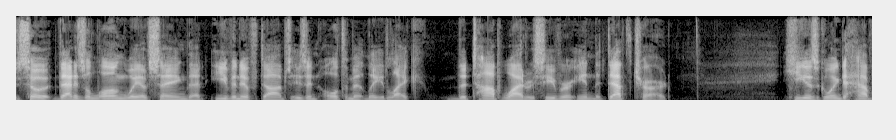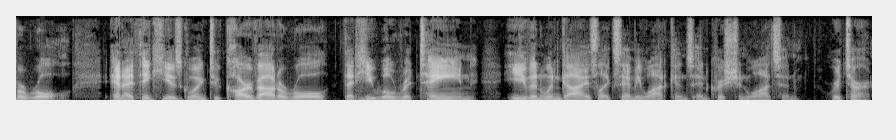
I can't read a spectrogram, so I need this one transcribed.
So that is a long way of saying that even if Doubs isn't ultimately like the top wide receiver in the depth chart, he is going to have a role. And I think he is going to carve out a role that he will retain even when guys like Sammy Watkins and Christian Watson return.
